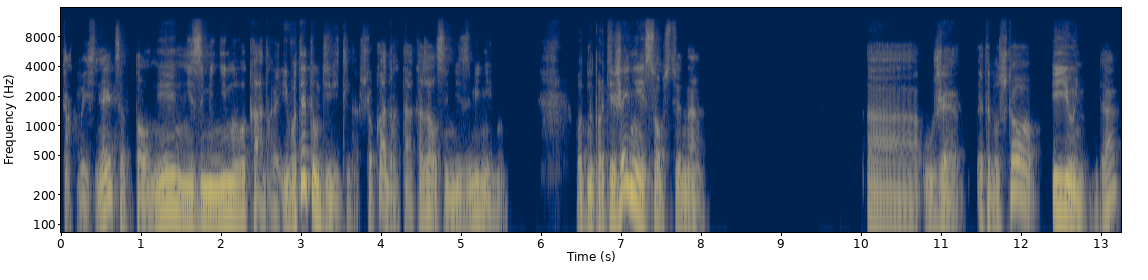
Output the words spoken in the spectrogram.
как выясняется, вполне незаменимого кадра. И вот это удивительно, что кадр-то оказался незаменимым. Вот на протяжении, собственно, э, уже, это был что? Июнь, да?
